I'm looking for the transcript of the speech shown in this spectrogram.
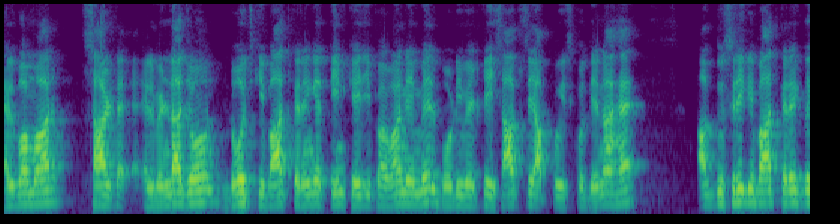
एल्बोमार साल्ट एल्वेंडाजोन डोज की बात करेंगे तीन के जी पर वन एम बॉडी वेट के हिसाब से आपको इसको देना है। अब दूसरी की बात करें तो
